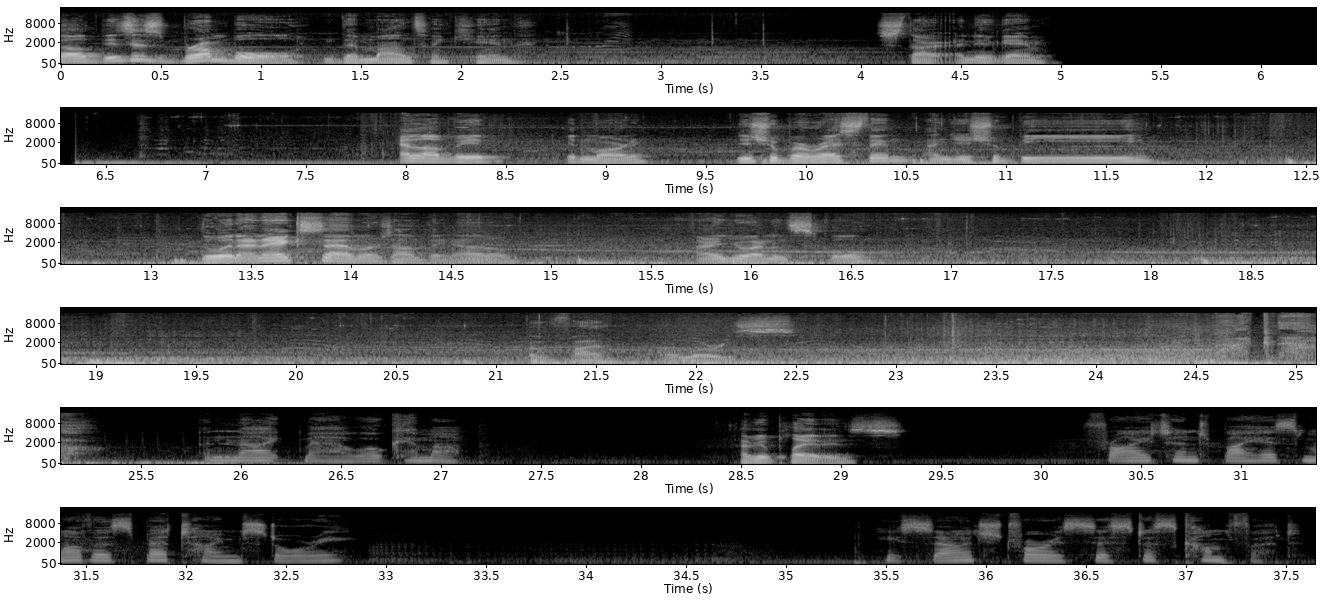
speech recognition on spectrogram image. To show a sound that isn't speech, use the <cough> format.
So this is Bramble, the Mountain King. Start a new game. Hello, Vid. Good morning. You should be resting and you should be doing an exam or something. I don't know. Aren't you in school? I'm fine. No worries. A nightmare woke him up. Have you played this? Frightened by his mother's bedtime story, he searched for his sister's comfort.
